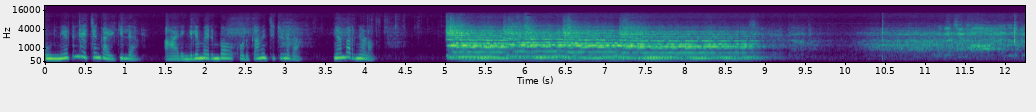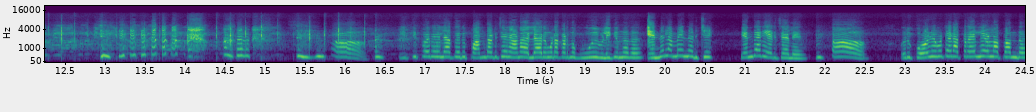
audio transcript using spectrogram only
ഉണ്ണിയേട്ടന്റെ അച്ഛൻ കഴിക്കില്ല. ആരെങ്കിലും വരുമ്പോ കൊടുക്കാൻ വെച്ചിട്ടുള്ളതാ. ഞാൻ പറഞ്ഞോളാം. ആ, ഇത്തിപ്പരയില്ലാത്തൊരു പന്തടിച്ചനാണോ എല്ലാരും കൂടെ കിടന്ന് കൂവി വിളിക്കുന്നത്? എന്നല്ല അമ്മ എന്നടിച്ചേ? എന്താടി അടിച്ചാൽ? ആ ഒരു കോഴിമുട്ടയുടെ അത്രയല്ലേ ഉള്ള പന്ത്.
